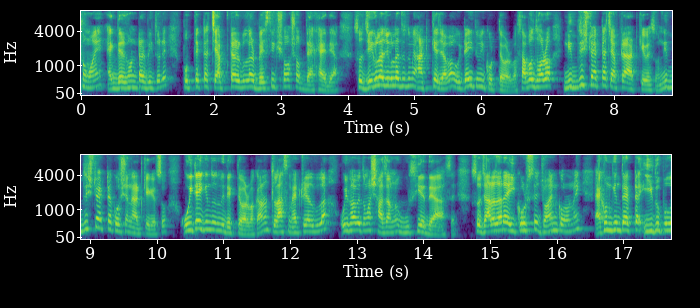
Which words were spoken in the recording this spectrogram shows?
সময়ে, এক দেড় ঘণ্টার ভিতরে প্রত্যেকটা চ্যাপ্টারগুলোর বেসিক সহ সব দেখায় দেয়া। সো যেগুলো যেগুলোতে তুমি আটকে যাবা, ওইটাই তুমি করতে পারবা। সাপোজ ধরো, নির্দিষ্ট একটা চ্যাপ্টার আটকে গেছো, নির্দিষ্ট একটা কোশ্চেন আটকে গেছো, ওইটাই কিন্তু তুমি দেখতে পারবা। কারণ ক্লাস ম্যাটেরিয়ালগুলো ওইভাবে তোমার সাজানো, গুছিয়ে দেয়া আছে। সো যারা যারা এই কোর্সে জয়েন করো নাই, এখন কিন্তু একটা ঈদ উপলক্ষে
